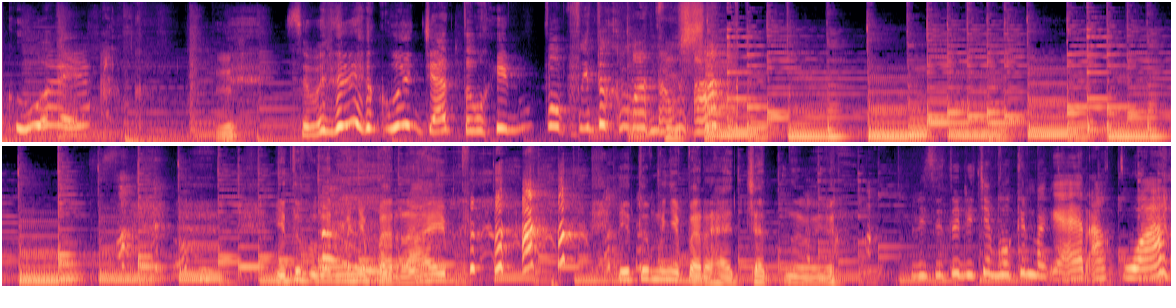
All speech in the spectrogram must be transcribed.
gue ya? Sebenarnya gue jatuhin pop itu ke mana-mana. Itu bukan menyebar raib itu menyebar hajat namanya. Habis itu dicebokin pakai air aqua.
